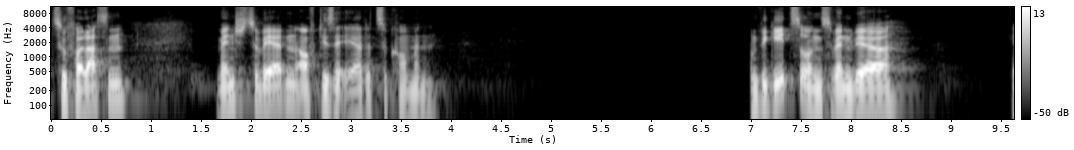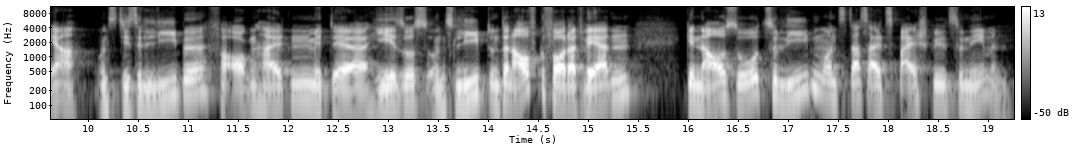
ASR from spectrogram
zu verlassen, Mensch zu werden, auf diese Erde zu kommen. Und wie geht es uns, wenn wir ja, uns diese Liebe vor Augen halten, mit der Jesus uns liebt und dann aufgefordert werden, genau so zu lieben, uns das als Beispiel zu nehmen?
